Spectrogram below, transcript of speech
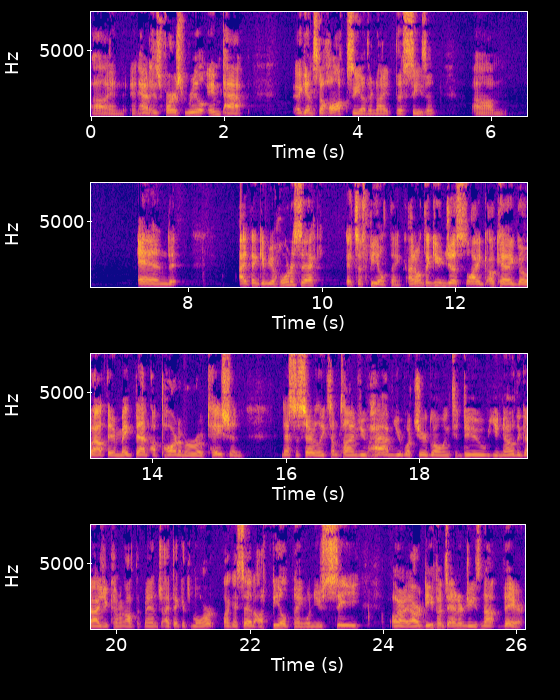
uh, and, and had his first real impact against the Hawks the other night this season. Um, and I think if you're Hornacek, it's a field thing. I don't think you just like, okay, go out there, make that a part of a rotation necessarily. Sometimes you have what you're going to do. You know the guys you're coming off the bench. I think it's more, like I said, a field thing. When you see, all right, our defense energy is not there.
